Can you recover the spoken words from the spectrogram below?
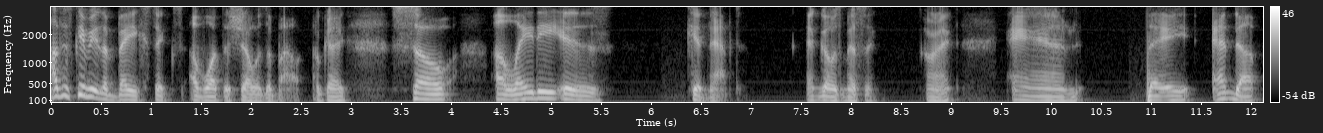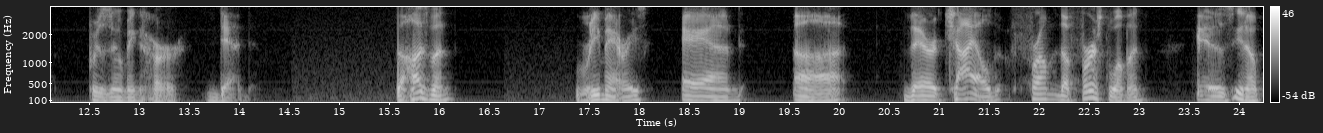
I'll just give you the basics of what the show is about. Okay, so a lady is kidnapped and goes missing. All right, and they end up presuming her dead. The husband remarries and uh, their child from the first woman is, you know,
